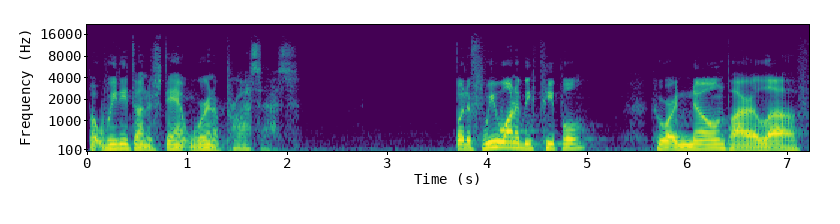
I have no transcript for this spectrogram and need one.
But we need to understand we're in a process. But if we want to be people who are known by our love,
